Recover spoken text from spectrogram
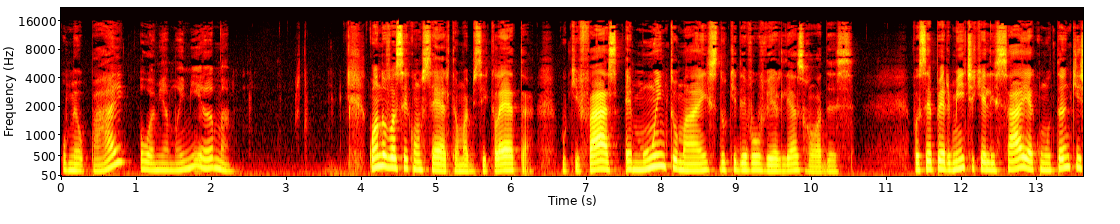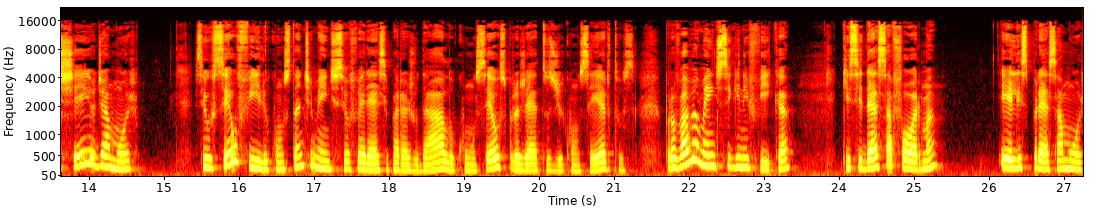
o meu pai ou a minha mãe me ama. Quando você conserta uma bicicleta, o que faz é muito mais do que devolver-lhe as rodas. Você permite que ele saia com o tanque cheio de amor. Se o seu filho constantemente se oferece para ajudá-lo com os seus projetos de concertos, provavelmente significa que se dessa forma ele expressa amor,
